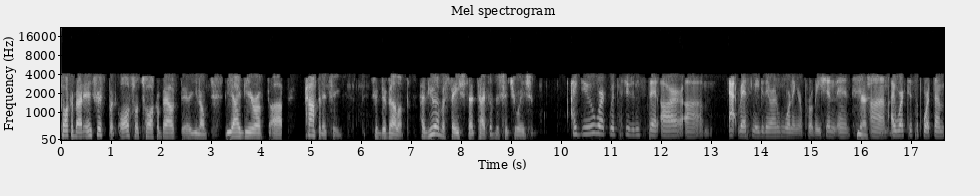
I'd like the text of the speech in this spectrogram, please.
talk about interest, but also talk about, uh, you know, the idea of uh, competency to develop. Have you ever faced that type of a situation? I do work with students that are um, at risk. Maybe they're on warning or probation, and yes. um, I work to support them,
